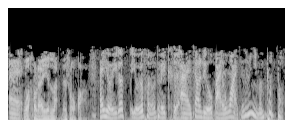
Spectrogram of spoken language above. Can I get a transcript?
哎我后来也懒得说话了。哎，有一个有一个朋友特别可爱，叫刘白 white，他说你们不懂，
